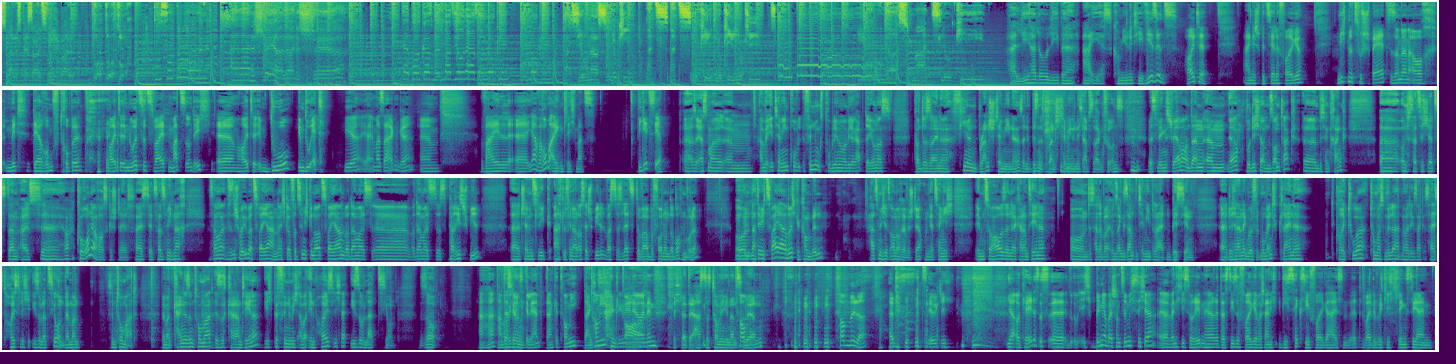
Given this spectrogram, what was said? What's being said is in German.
Faustball ist besser als Volleyball. Boah, boah, boah. Fußball. Alleine schwer, alleine schwer. Der Podcast mit Mats Jonas und Loki. Loki. Mats Jonas, Luki. Mats, Mats, Luki, Luki, Luki. Spongebob. Jonas, Mats, Luki. Hallo, liebe AES Community. Wir sind's. Heute eine spezielle Folge. Nicht nur zu spät, sondern auch mit der Rumpftruppe. Heute nur zu zweit, Mats und ich. Ähm, heute im Duo, im Duett, wie wir ja immer sagen, gell? Ähm, weil, äh, ja, warum eigentlich, Mats? Wie geht's dir? Also erstmal ähm, haben wir eh Terminfindungsprobleme mal wieder gehabt. Der Jonas konnte seine vielen Brunch-Termine, seine Business-Brunch-Termine nicht absagen für uns, weswegen es schwer war. Und dann ähm, ja, wurde ich ja am Sonntag äh, ein bisschen krank. Äh, und es hat sich jetzt dann als äh, ja, Corona herausgestellt. Das heißt, jetzt hat es mich nach, was haben wir, wir sind schon bei über zwei Jahren, ne? Ich glaube, vor ziemlich genau zwei Jahren war damals, äh, war damals das Paris-Spiel, äh, Champions League Achtelfinal-Auswärtsspiel, was das letzte war, bevor dann unterbrochen wurde. Und nachdem ich zwei Jahre durchgekommen bin, hat's mich jetzt auch noch erwischt, ja. Und jetzt hänge ich eben zu Hause in der Quarantäne. Und das hat aber unseren gesamten Terminplan halt ein bisschen äh, durcheinander gewürfelt. Moment, kleine Korrektur. Thomas Müller hat mir heute gesagt, es heißt häusliche Isolation, wenn man Symptome hat. Wenn man keine Symptome hat, ist es Quarantäne. Ich befinde mich aber in häuslicher Isolation. So, Aha, haben wir wieder Deswegen. was gelernt. Danke, Tommy. Danke. Tommy, Danke. Oh. ich werde der Hass des Tommy genannt Tom. zu werden. Tom Müller hat uns hier wirklich. Ja, okay, das ist, äh, ich bin mir aber schon ziemlich sicher, äh, wenn ich dich so reden höre, dass diese Folge wahrscheinlich die sexy Folge heißen wird, weil du wirklich klingst wie ein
